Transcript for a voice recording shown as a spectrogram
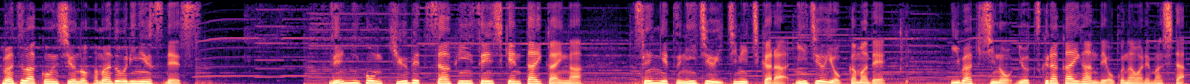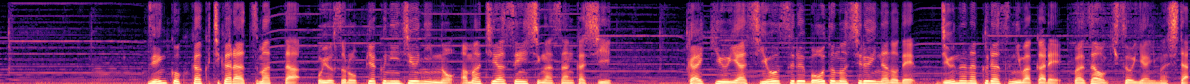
まずは今週の浜通りニュースです。全日本級別サーフィン選手権大会が先月21日から24日までいわき市の四倉海岸で行われました。全国各地から集まったおよそ620人のアマチュア選手が参加し階級や使用するボードの種類などで17クラスに分かれ技を競い合いました。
